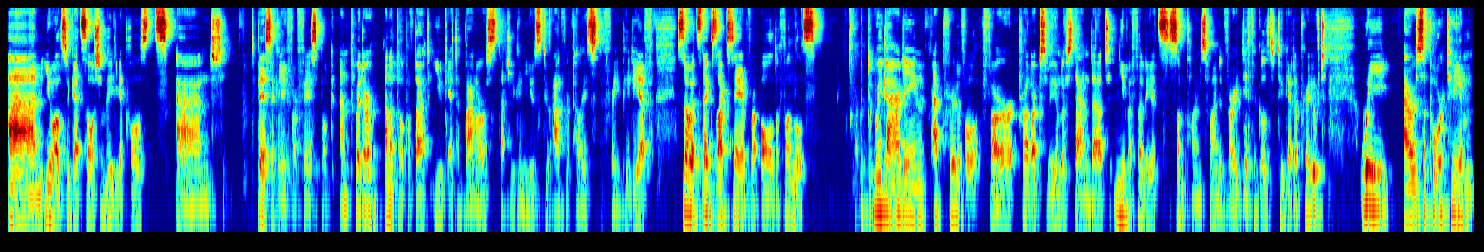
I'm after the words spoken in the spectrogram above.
And you also get social media posts and basically for Facebook and Twitter. And on top of that, you get banners that you can use to advertise the free PDF. So it's the exact same for all the funnels. Regarding approval for products, we understand that new affiliates sometimes find it very difficult to get approved. We, our support team,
